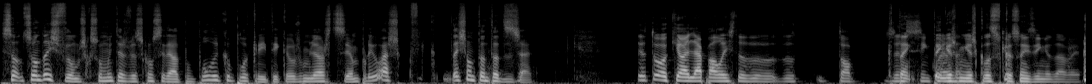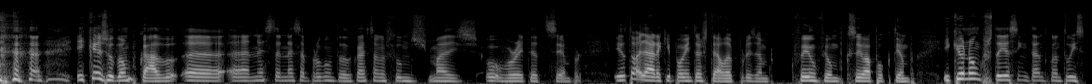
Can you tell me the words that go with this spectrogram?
são, são dois filmes que são muitas vezes considerados pelo público e pela crítica os melhores de sempre, e eu acho que fica- deixam tanto a desejar. Eu estou aqui a olhar para a lista do, do top Tem, 250 tenho as minhas classificações a ver. e que ajuda um bocado uh, uh, nessa, nessa pergunta de quais são os filmes mais overrated de sempre. Eu estou a olhar aqui para o Interstellar, por exemplo, que foi um filme que saiu há pouco tempo e que eu não gostei assim tanto quanto isso.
